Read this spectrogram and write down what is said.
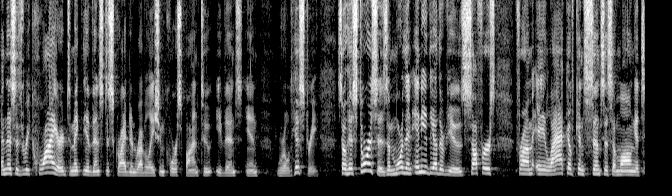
And this is required to make the events described in Revelation correspond to events in world history. So, historicism, more than any of the other views, suffers from a lack of consensus among its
